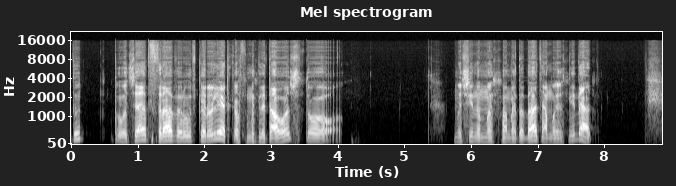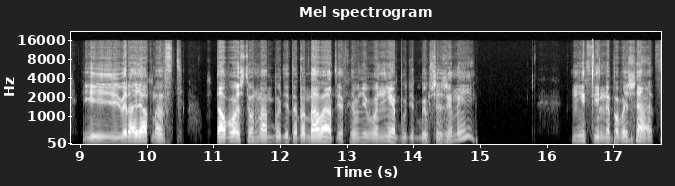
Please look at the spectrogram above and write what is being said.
тут получается сразу русская рулетка, в смысле того, что мужчина может вам это дать, а может не дать. И вероятность того, что он вам будет это давать, если у него не будет бывшей жены, не сильно повышается.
